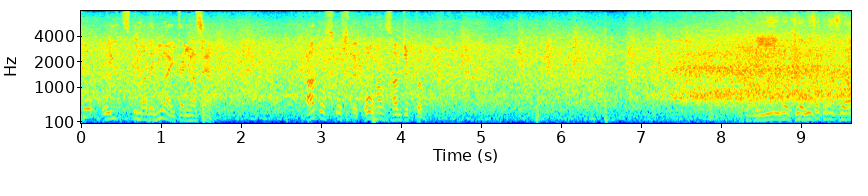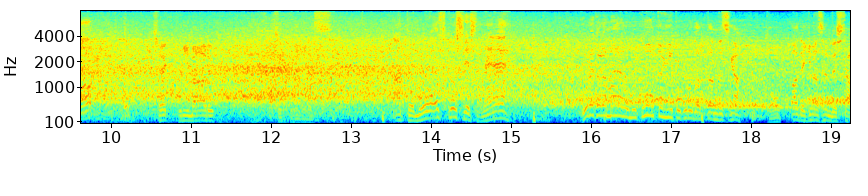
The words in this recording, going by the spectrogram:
歩追いつくまでには至りませんあと少しで後半30分。いい動きを見せてますよ。チェックに回る。チェックになります。あともう少しでしたね。これから前を向こうというところだったんですが突破できませんでした。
